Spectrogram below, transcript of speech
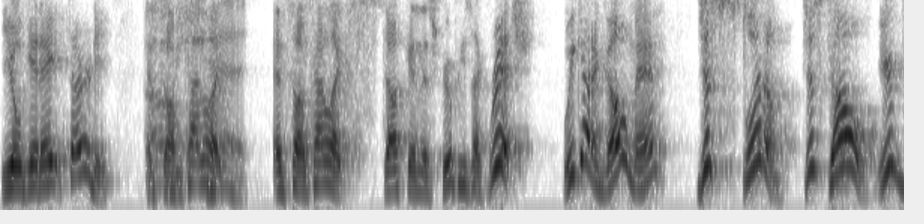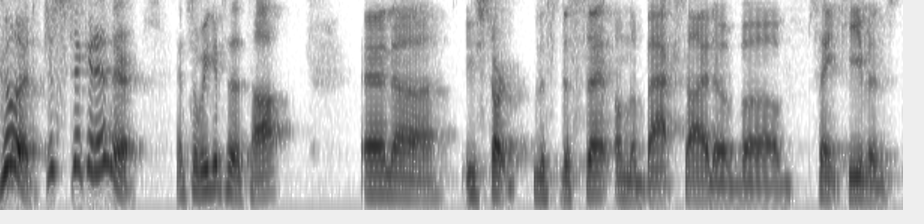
you'll get 830 and so Oh, i'm kind of like and so i'm kind of like stuck in this group. He's like rich we got to go man. Just split them just go. You're good. Just stick it in there. And so we get to the top and uh, you start this descent on the backside of uh, st kevin's.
